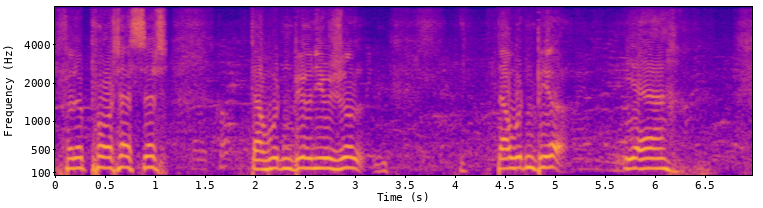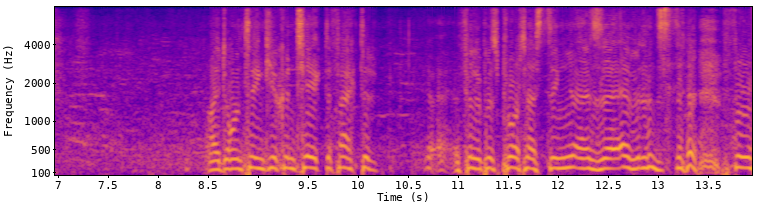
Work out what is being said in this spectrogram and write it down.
Philip protested. That wouldn't be unusual. That wouldn't be a, yeah. I don't think you can take the fact that uh, Philip is protesting as uh, evidence for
